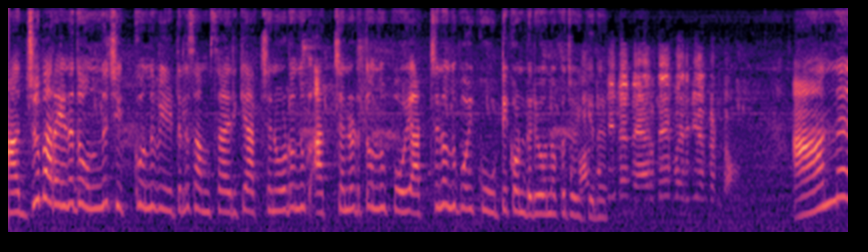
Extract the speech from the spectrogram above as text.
അജു പറയുന്നത് ഒന്ന് ചിക്കു ഒന്ന് വീട്ടിൽ സംസാരിക്കുക അച്ഛനോടൊന്ന് അച്ഛന്റെ അടുത്തൊന്ന് പോയി അച്ഛനൊന്ന് പോയി കൂട്ടിക്കൊണ്ടുവരുമോ എന്നൊക്കെ ചോദിക്കുന്നത് ആന്ന്.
